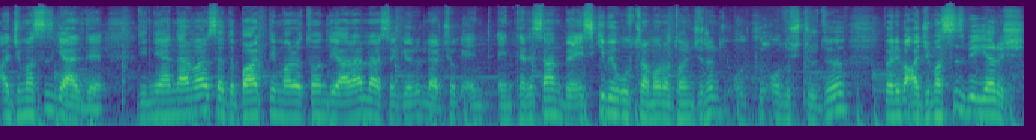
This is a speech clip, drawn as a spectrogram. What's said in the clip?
Acımasız geldi. Dinleyenler varsa da Barkley Marathon diye ararlarsa görürler. Çok en- enteresan bir eski bir ultramaratoncunun oluşturduğu böyle bir acımasız bir yarış.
